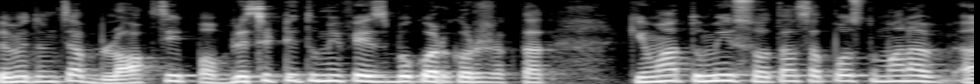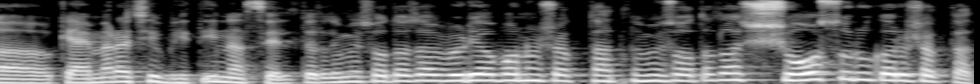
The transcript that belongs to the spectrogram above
तुम्ही तुमच्या ब्लॉगची पब्लिसिटी तुम्ही फेसबुकवर करू शकतात. किंवा तुम्ही स्वतः सपोज तुम्हाला कॅमेराची भीती नसेल तर तुम्ही स्वतःचा व्हिडिओ बनवू शकता तुम्ही स्वतःचा शो सुरू करू शकतात.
